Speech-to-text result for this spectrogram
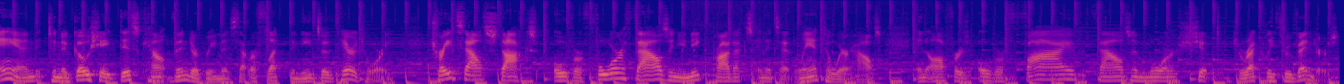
and to negotiate discount vendor agreements that reflect the needs of the territory. Trade South stocks over 4,000 unique products in its Atlanta warehouse and offers over 5,000 more shipped directly through vendors.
